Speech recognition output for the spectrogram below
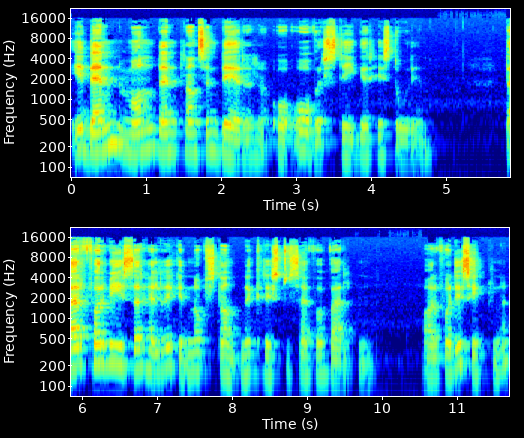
i den monn den transcenderer og overstiger historien. Derfor viser heller ikke den oppstandende Kristus seg for verden, bare for disiplene,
